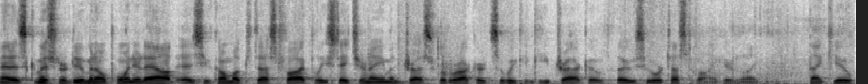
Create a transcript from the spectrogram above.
And as Commissioner Dumenil pointed out, as you come up to testify, please state your name and address for the record so we can keep track of those who are testifying here tonight. Thank you.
